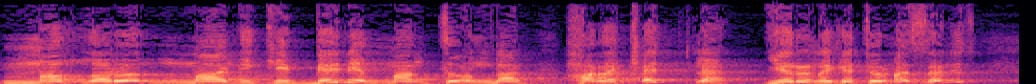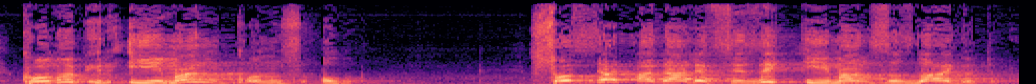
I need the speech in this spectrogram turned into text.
malların maliki benim mantığımdan hareketle yerine getirmezseniz konu bir iman konusu olur. Sosyal adaletsizlik imansızlığa götürür.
